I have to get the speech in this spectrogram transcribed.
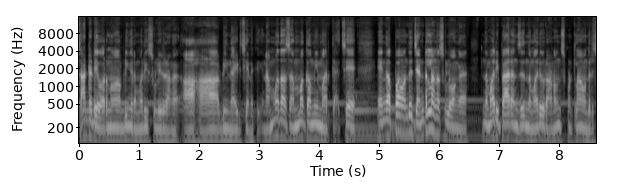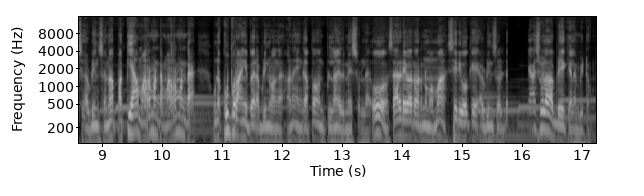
சாட்டர்டே வரணும் அப்படிங்கிற மாதிரி சொல்லிடுறாங்க. ஆஹா அப்படின்னு ஆயிடுச்சு எனக்கு. நம்ம தான் செம்ம கம்மி மார்க் ஆச்சே. எங்கள் அப்பா வந்து ஜென்ரலாக என்ன சொல்லுவாங்க? இந்த மாதிரி பேரண்ட்ஸ் இந்த மாதிரி ஒரு அனௌன்ஸ்மெண்ட்லாம் வந்துருச்சு அப்படின்னு சொன்னால் பத்தியா மரமண்டை மரமண்டை உன்னை கூப்பிட்றாங்க பேர் அப்படின்வாங்க ஆனால் எங்கள் அப்பா வந்து இப்படிலாம் எதுவுமே சொல்ல ஓ சாட்டர்டே வர வரணுமாம்மா? சரி ஓகே அப்படின்னு சொல்லிட்டு கேஷுவலாக அப்படியே கிளம்பிட்டோம்.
